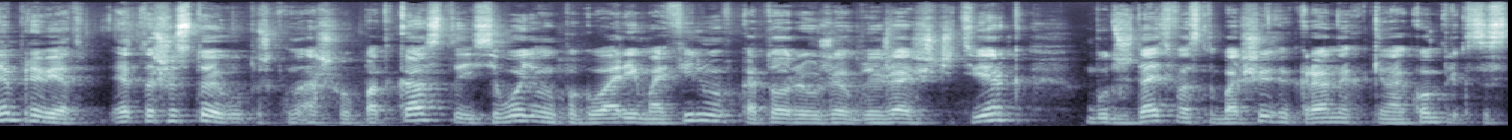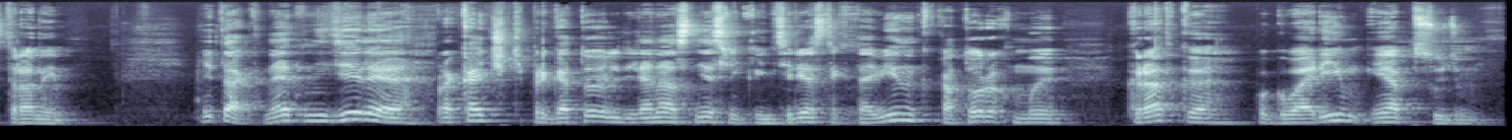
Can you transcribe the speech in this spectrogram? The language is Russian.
Всем привет! Это шестой выпуск нашего подкаста, и сегодня мы поговорим о фильмах, которые уже в ближайший четверг будут ждать вас на больших экранах кинокомплекса страны. Итак, на этой неделе прокатчики приготовили для нас несколько интересных новинок, о которых мы кратко поговорим и обсудим.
